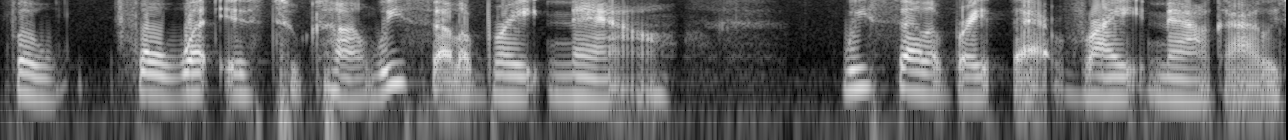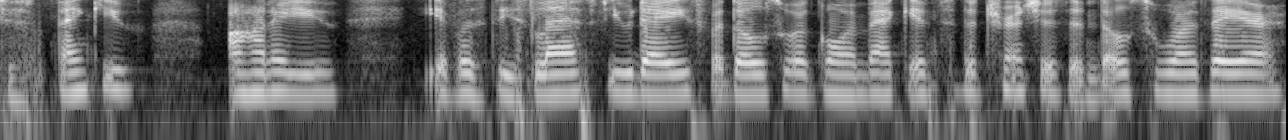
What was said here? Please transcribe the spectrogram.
for for what is to come. We celebrate now. We celebrate that right now, God. We just thank you, honor you. It was these last few days for those who are going back into the trenches and those who are there.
